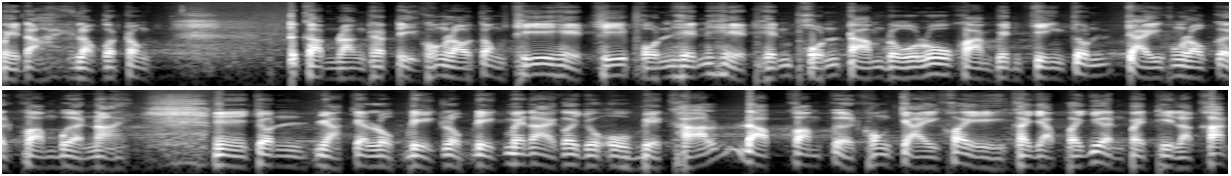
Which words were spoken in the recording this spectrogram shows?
ไม่ได้ เราก็ต้อง กำลังสติของเราต้องชี้เหตุชี้ผลเห็นเหตุเห็นผลตามดูรู้ความเป็นจริง จนใจของเราเกิดความเบื่อหน่ายจนอยากจะหลบหลีกหลบหลีกไม่ได้ก็อยู่อุเบกขาดับความเกิดของใจค่อยขยับขยื่นไปทีละขั้น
